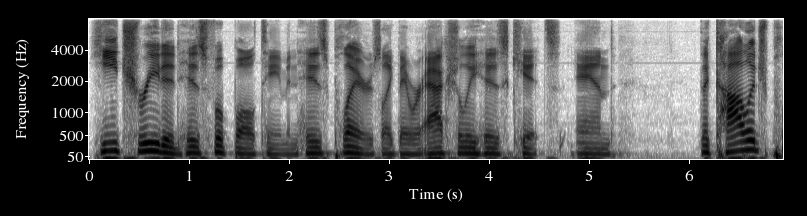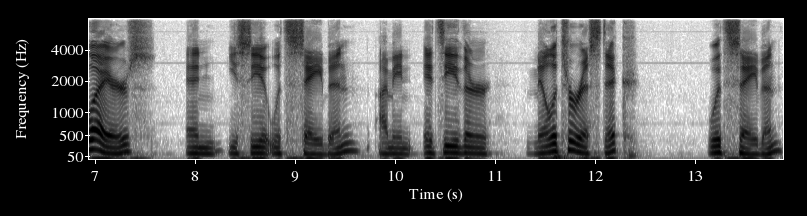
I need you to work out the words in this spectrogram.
he treated his football team and his players like they were actually his kids. And the college players and you see it with Saban. I mean, it's either militaristic with Saban,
